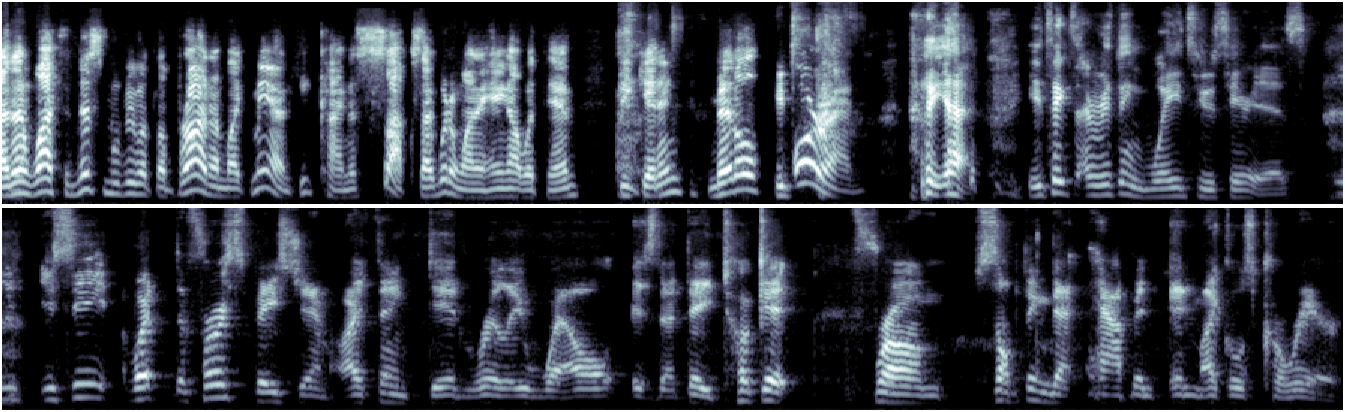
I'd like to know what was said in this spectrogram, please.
And then watching this movie with LeBron, I'm like, man, he kind of sucks. I wouldn't want to hang out with him, beginning, middle, He- or end. yeah, he takes everything way too serious. you, you see what the first Space Jam I think did really well is that they took it from something that happened in Michael's career.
